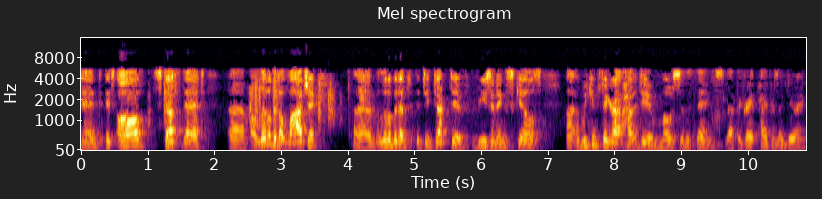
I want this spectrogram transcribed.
and it's all stuff that um, a little bit of logic, um, a little bit of deductive reasoning skills. Uh, we can figure out how to do most of the things that the great pipers are doing.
